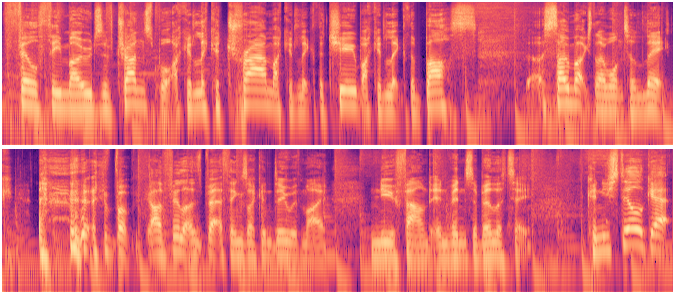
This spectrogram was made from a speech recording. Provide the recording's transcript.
filthy modes of transport. I could lick a tram, I could lick the tube, I could lick the bus. So much that I want to lick. but I feel like there's better things I can do with my newfound invincibility. Can you still get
